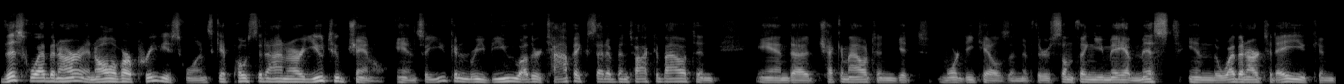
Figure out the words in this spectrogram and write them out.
this webinar and all of our previous ones get posted on our YouTube channel. And so you can review other topics that have been talked about and, and uh, check them out and get more details. And if there's something you may have missed in the webinar today, you can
